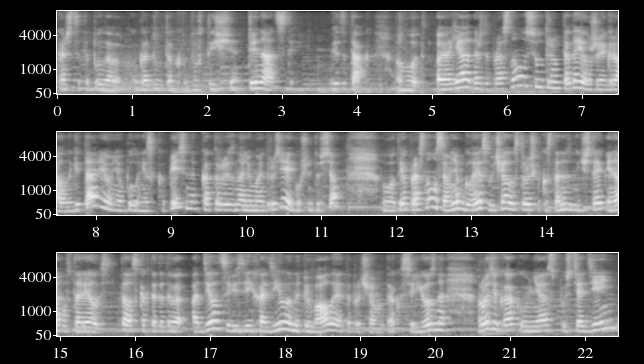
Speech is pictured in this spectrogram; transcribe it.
Кажется, это было году так в 2013 где-то так. Вот. А Я однажды проснулась утром, тогда я уже играла на гитаре, у меня было несколько песенок, которые знали мои друзья, и, в общем-то, все. Вот. Я проснулась, а у меня в голове звучала строчка «Кастанеда не читай», и она повторялась. Пыталась как-то от этого отделаться, весь день ходила, напевала это, причем так серьезно. Вроде как у меня спустя день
